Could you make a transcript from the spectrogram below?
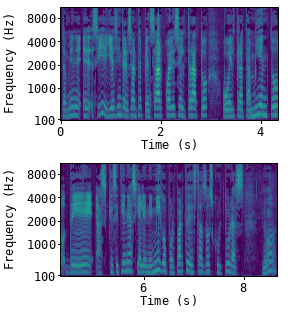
También eh, sí, y es interesante pensar cuál es el trato o el tratamiento de que se tiene hacia el enemigo por parte de estas dos culturas, ¿no?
